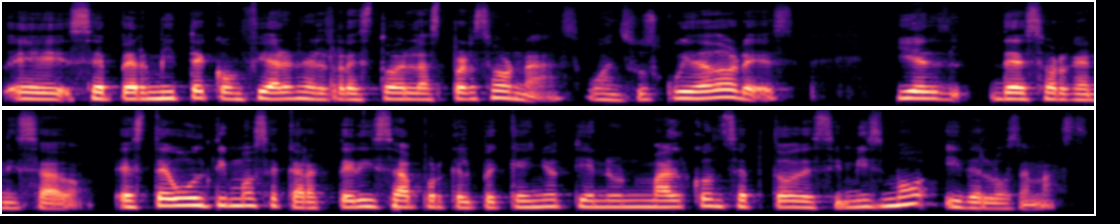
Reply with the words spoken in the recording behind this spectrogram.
eh, se permite confiar en el resto de las personas o en sus cuidadores. Y el desorganizado. Este último se caracteriza porque el pequeño tiene un mal concepto de sí mismo y de los demás.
